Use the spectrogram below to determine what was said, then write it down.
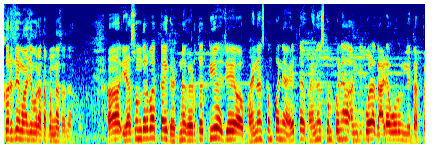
कर्ज आहे माझ्यावर आता पन्नास हजार. या संदर्भात काही घटना घडतात की जे फायनान्स कंपन्या आहेत त्या फायनान्स कंपन्या अनेक वेळा गाड्या ओढून नेतात.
